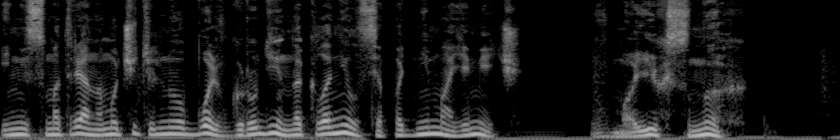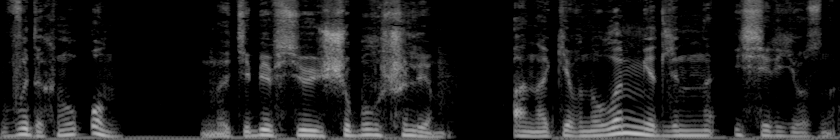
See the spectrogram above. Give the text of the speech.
и, несмотря на мучительную боль в груди, наклонился, поднимая меч. «В моих снах», — выдохнул он, — «на тебе все еще был шлем». Она кивнула медленно и серьезно.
